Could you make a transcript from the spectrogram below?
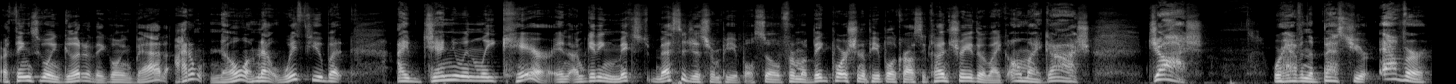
Are things going good? Are they going bad? I don't know. I'm not with you, but I genuinely care and I'm getting mixed messages from people. So, from a big portion of people across the country, they're like, oh my gosh, Josh, we're having the best year ever.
